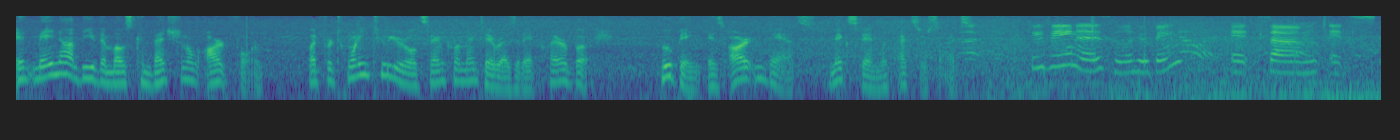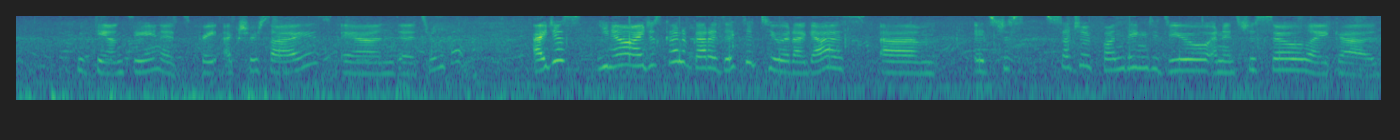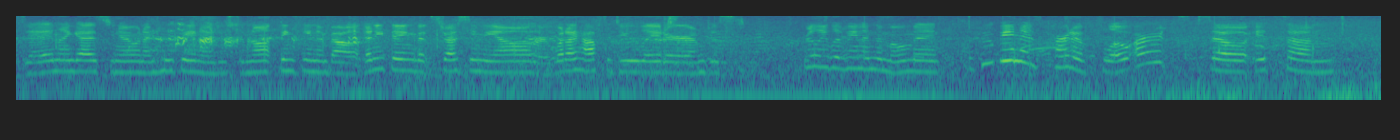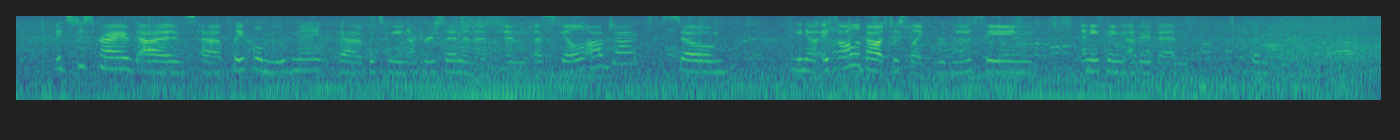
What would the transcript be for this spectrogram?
It may not be the most conventional art form, but for 22-year-old San Clemente resident Claire Bush, hooping is art and dance mixed in with exercise. Hooping is hula hooping. It's um, it's hoop dancing. It's great exercise, and it's really fun. I just, you know, I just kind of got addicted to it. I guess um, it's just such a fun thing to do, and it's just so like uh, zen. I guess you know when I'm hooping, I just am not thinking about anything that's stressing me out or what I have to do later. I'm just really living in the moment. Hooping is part of flow arts, so it's um, it's described as a playful movement uh, between a person and a, and a skill object. So, you know, it's all about just like releasing anything other than the moment.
